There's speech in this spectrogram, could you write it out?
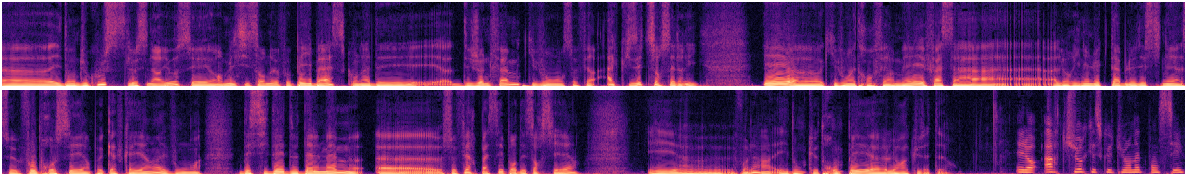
Euh, et donc, du coup, le scénario, c'est en 1609 au Pays Basque. On a des, euh, des jeunes femmes qui vont se faire accuser de sorcellerie et qui vont être enfermées et face à, leur inéluctable destinée à ce faux procès un peu kafkaïen. Elles vont décider de d'elles-mêmes se faire passer pour des sorcières et voilà, et donc tromper leur accusateur. Et alors Arthur, qu'est-ce que tu en as pensé?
